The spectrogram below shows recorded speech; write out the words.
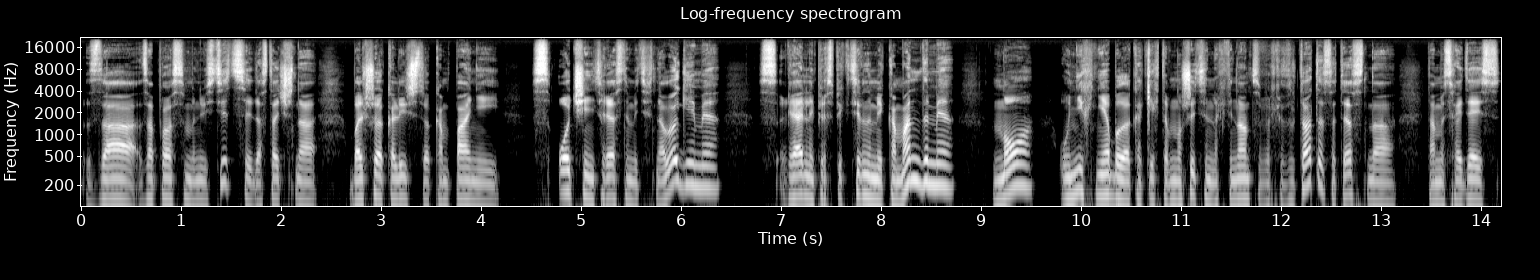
за запросом инвестиций достаточно большое количество компаний с очень интересными технологиями, с реально перспективными командами, но у них не было каких-то внушительных финансовых результатов, соответственно, там, исходя из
